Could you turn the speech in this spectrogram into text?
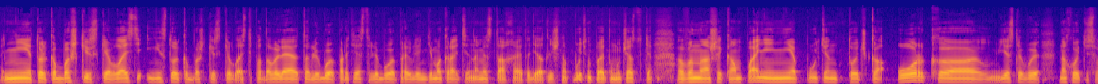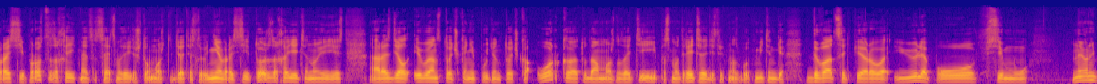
не только башкирские власти и не столько башкирские власти подавляют любой протест, любое проявление демократии на местах, а это делает лично Путин, поэтому участвуйте в нашей кампании не putin.org. Э, если вы находитесь в России, просто заходите на этот сайт, смотрите, что вы можете делать. Если вы не в России, тоже заходите. Ну и есть раздел events.neputin.org, туда можно зайти и посмотреть. Действительно, у нас будут митинги 20 21 июля по всему наверное,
